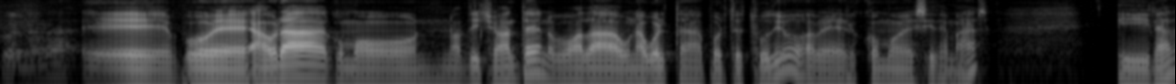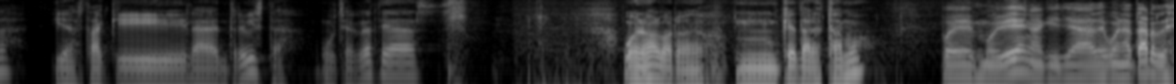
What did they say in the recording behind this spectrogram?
Pues nada, eh, pues ahora, como nos has dicho antes, nos vamos a dar una vuelta por tu estudio a ver cómo es y demás. Y nada, y hasta aquí la entrevista. Muchas gracias. Bueno, Álvaro, mm, ¿qué tal estamos? Pues muy bien, aquí ya de buena tarde.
